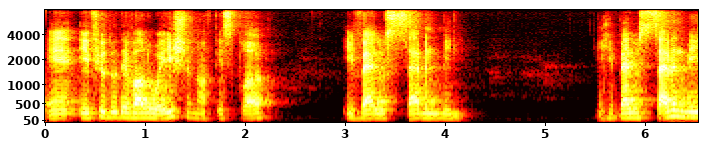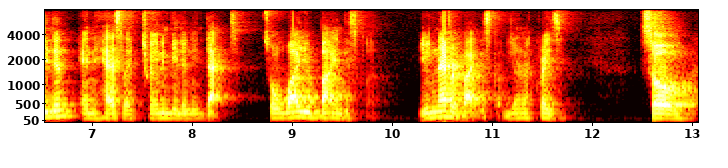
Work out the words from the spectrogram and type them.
and if you do the valuation of this club it values 7 million he values 7 million and has like 20 million in debt. So why are you buying this club? You never buy this club. You're not crazy. So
